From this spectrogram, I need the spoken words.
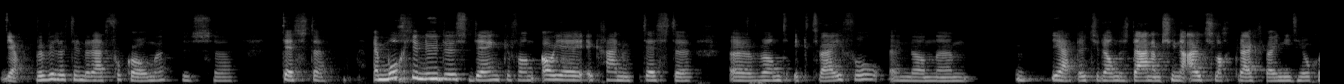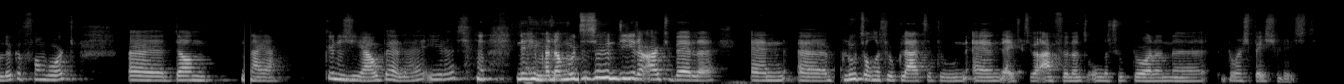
ja, we willen het inderdaad voorkomen. Dus testen. En mocht je nu dus denken van, oh jee, ik ga nu testen, want ik twijfel. En dan um, ja, dat je dan dus daarna misschien een uitslag krijgt waar je niet heel gelukkig van wordt. Uh, dan, nou ja, kunnen ze jou bellen, hè, Iris? nee, maar dan moeten ze hun dierenarts bellen en uh, bloedonderzoek laten doen en eventueel aanvullend onderzoek door een, uh, door een specialist.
